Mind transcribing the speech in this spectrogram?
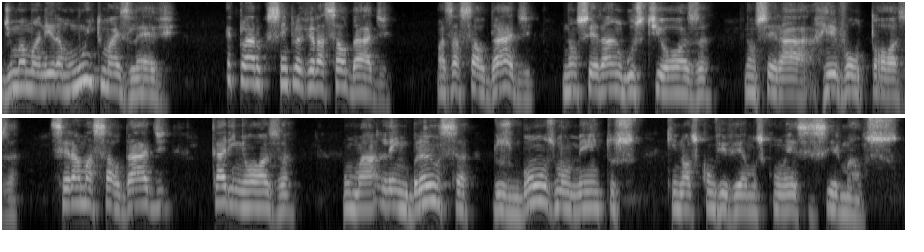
de uma maneira muito mais leve. É claro que sempre haverá saudade, mas a saudade não será angustiosa, não será revoltosa, será uma saudade carinhosa, uma lembrança dos bons momentos que nós convivemos com esses irmãos.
